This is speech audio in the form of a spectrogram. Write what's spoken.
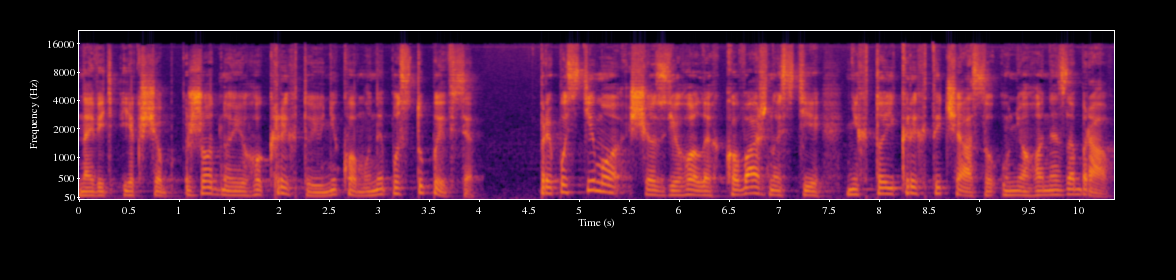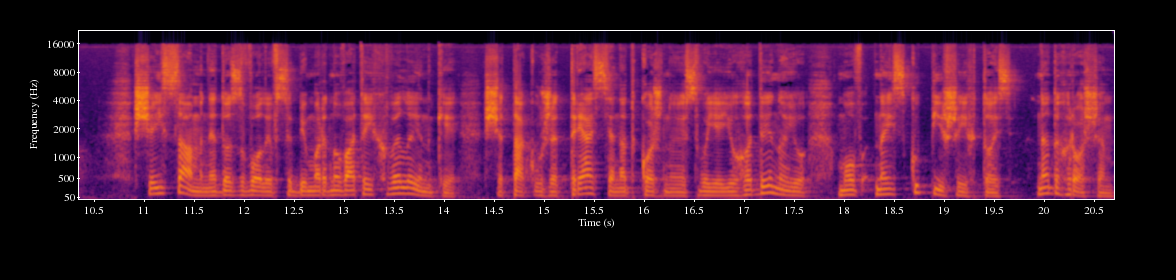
навіть якщо б жодною його крихтою нікому не поступився. Припустімо, що з його легковажності ніхто й крихти часу у нього не забрав, що й сам не дозволив собі марнувати й хвилинки, що так уже трясся над кожною своєю годиною, мов найскупіший хтось над грошем,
